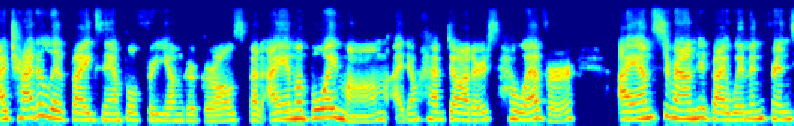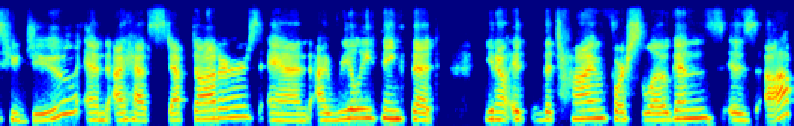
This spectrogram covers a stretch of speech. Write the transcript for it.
I try to live by example for younger girls, but I am a boy mom. I don't have daughters. However, I am surrounded by women friends who do, and I have stepdaughters, and I really think that you know it the time for slogans is up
